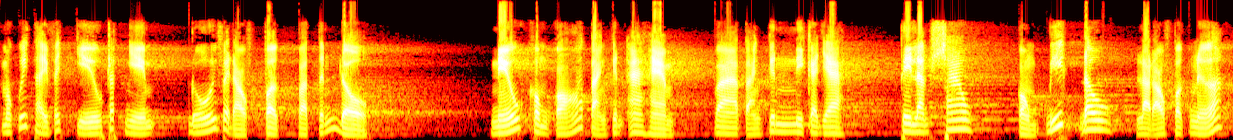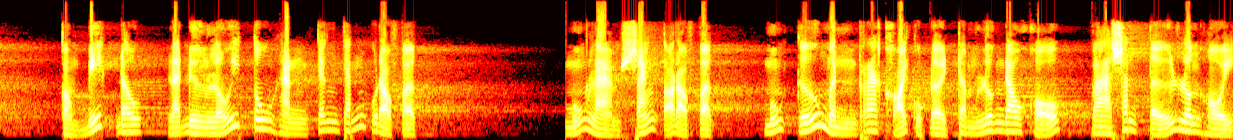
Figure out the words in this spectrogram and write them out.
mà quý thầy phải chịu trách nhiệm đối với đạo phật và tín đồ nếu không có tạng kinh a hàm và tạng kinh nikaya thì làm sao còn biết đâu là đạo phật nữa? Còn biết đâu là đường lối tu hành chân chánh của đạo phật? Muốn làm sáng tỏ đạo phật, muốn cứu mình ra khỏi cuộc đời trầm luân đau khổ và sanh tử luân hồi,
